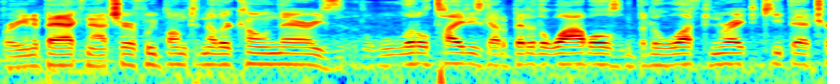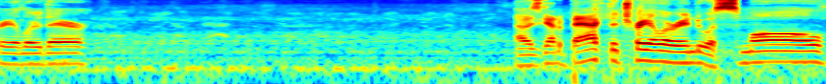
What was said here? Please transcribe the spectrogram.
Bringing it back. Not sure if we bumped another cone there. He's a little tight. He's got a bit of the wobbles, a bit of the left and right to keep that trailer there. Now he's got to back the trailer into a small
